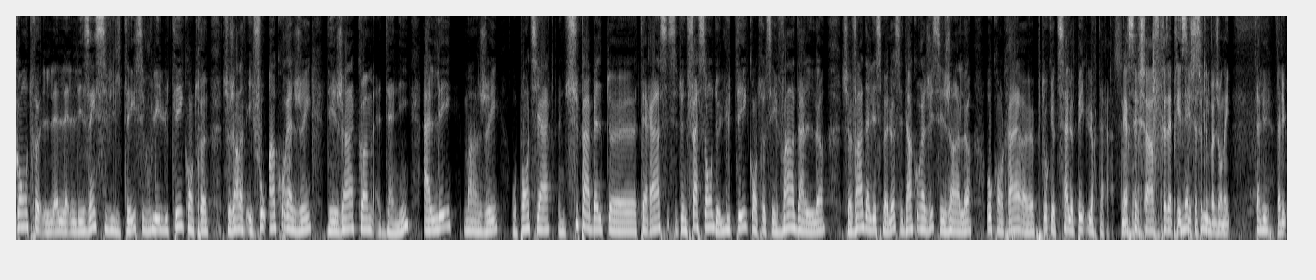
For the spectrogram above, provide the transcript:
contre les, incivilités, si vous voulez lutter contre ce genre de... Il faut encourager des gens comme Danny à aller manger au Pontiac, une super belle euh, terrasse. C'est une façon de lutter contre ces vandales-là. Ce vandalisme-là, c'est d'encourager ces gens-là, au contraire, euh, plutôt que de saloper leur terrasse. Merci Richard, c'est très apprécié. Je te souhaite une bonne journée. Salut. Salut.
